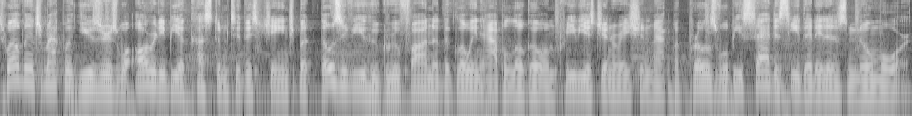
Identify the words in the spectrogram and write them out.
12 inch MacBook users will already be accustomed to this change, but those of you who grew fond of the glowing Apple logo on previous generation MacBook Pros will be sad to see that it is no more.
